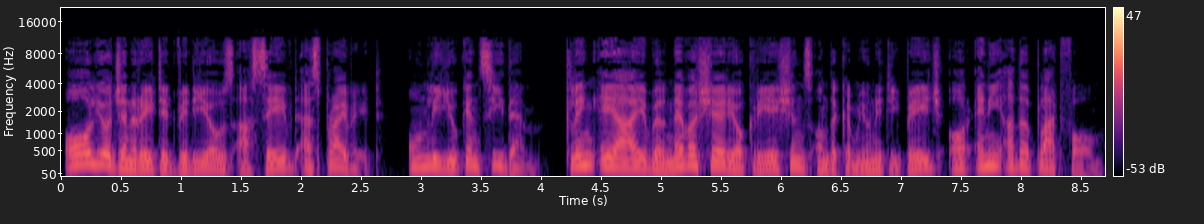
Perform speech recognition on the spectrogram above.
All your generated videos are saved as private, only you can see them. Kling AI will never share your creations on the community page or any other platform.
